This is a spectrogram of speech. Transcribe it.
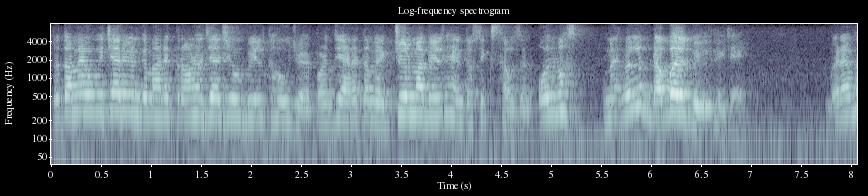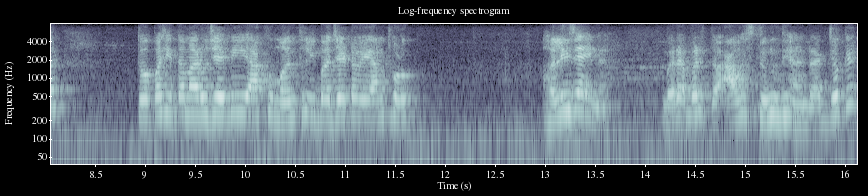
તો તમે એવું વિચાર્યું કે મારે ત્રણ હજાર જેવું બિલ થવું જોઈએ, પણ જ્યારે તમે એકચ્યુઅલમાં બિલ થાય ને તો સિક્સ થાઉઝન્ડ ઓલમોસ્ટ મતલબ ડબલ બિલ થઈ જાય. બરાબર? તો પછી તમારું જે બી આખું મંથલી બજેટ હોય આમ થોડુંક હલી જાય ને, બરાબર? તો આ વસ્તુનું ધ્યાન રાખજો કે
